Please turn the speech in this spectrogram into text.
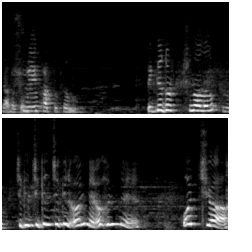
Gel bakalım. Şurayı patlatalım. Bekle dur şunu alalım. Çekil çekil çekil ölme ölme. Hoşça.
